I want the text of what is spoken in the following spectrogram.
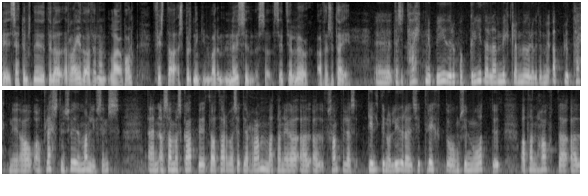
Við settum sniðu til að ræða þennan lagabálk. Fyrsta spurningin var um nöysinn þess að setja lög af þessu tægi. Eh, þessi tækni býður upp á gríðarlega mikla mögulegur, þetta er mjög öflug tækni á, á flestum sviðum mannlífsins. en að samaskapi þá þarf að setja ramma þannig að, að, að samfélagsgildin og líðræði sé tryggt og hún sé notuð á þann hátt að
